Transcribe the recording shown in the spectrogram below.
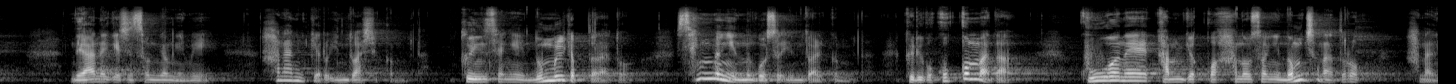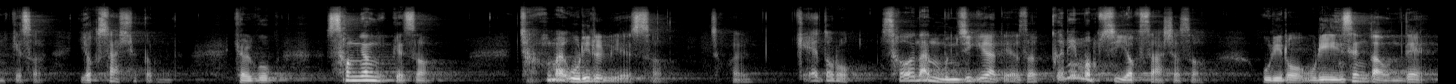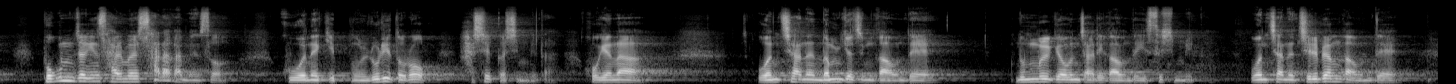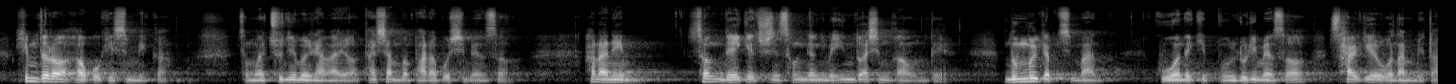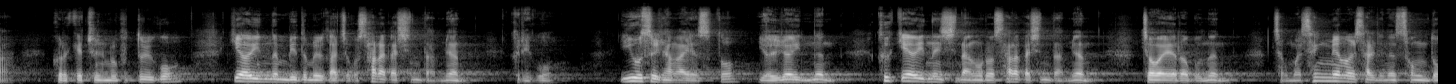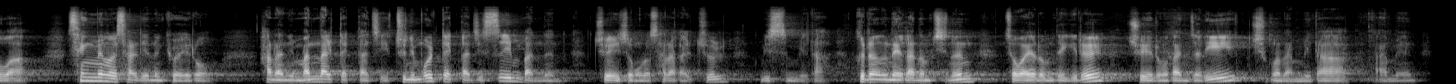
내 안에 계신 성령님이 하나님께로 인도하실 겁니다. 그 인생이 눈물겹더라도 생명이 있는 곳을 인도할 겁니다. 그리고 곳곳마다 구원의 감격과 환호성이 넘쳐나도록 하나님께서 역사하실 겁니다. 결국 성령님께서 정말 우리를 위해서 정말 깨도록 선한 문지기가 되어서 끊임없이 역사하셔서 우리로 우리 인생 가운데 복음적인 삶을 살아가면서 구원의 기쁨을 누리도록 하실 것입니다. 혹여나 원치 않은 넘겨진 가운데 눈물겨운 자리 가운데 있으십니까? 원치 않은 질병 가운데 힘들어하고 계십니까? 정말 주님을 향하여 다시 한번 바라보시면서 하나님 성 내게 주신 성령님의 인도하심 가운데 눈물 겹지만 구원의 기쁨을 누리면서 살기를 원합니다. 그렇게 주님을 붙들고 깨어있는 믿음을 가지고 살아가신다면 그리고 이웃을 향하여서도 열려있는 그 깨어있는 신앙으로 살아가신다면 저와 여러분은 정말 생명을 살리는 성도와 생명을 살리는 교회로 하나님 만날 때까지 주님 올 때까지 쓰임 받는 죄의 종으로 살아갈 줄 믿습니다. 그런 은혜가 넘치는 저와 여러분 되기를 주의 이름으로 간절히 축원합니다. 아멘.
